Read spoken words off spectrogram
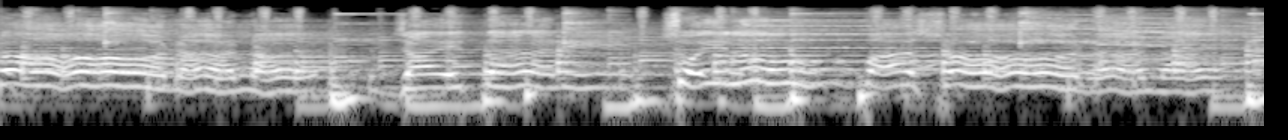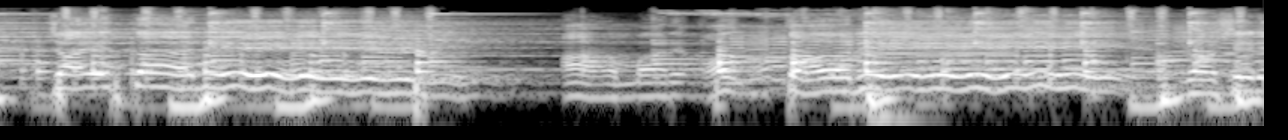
পাশরানা যায় তারে শৈল পাশরানা যায় তারে আমার অন্তরে রসের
